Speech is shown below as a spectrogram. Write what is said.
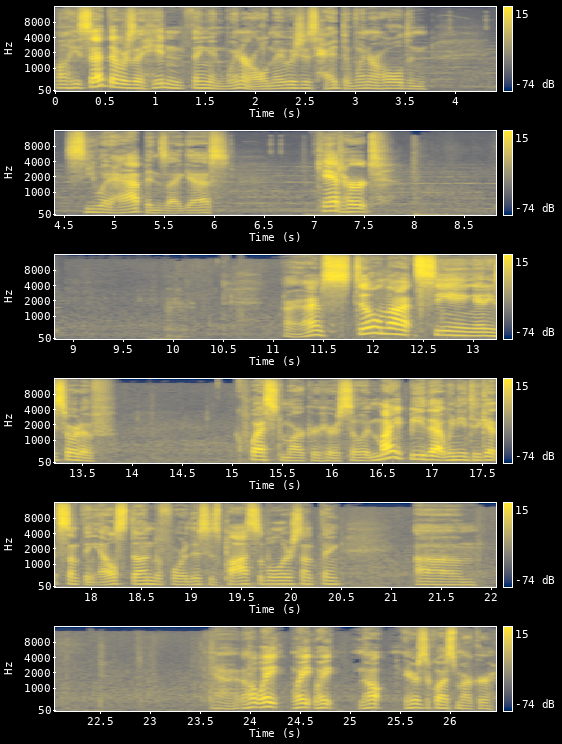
Well, he said there was a hidden thing in Winterhold. Maybe we should just head to Winterhold and see what happens, I guess. Can't hurt. Alright, I'm still not seeing any sort of quest marker here, so it might be that we need to get something else done before this is possible or something. Um, yeah, oh wait, wait, wait, no, here's the quest marker.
